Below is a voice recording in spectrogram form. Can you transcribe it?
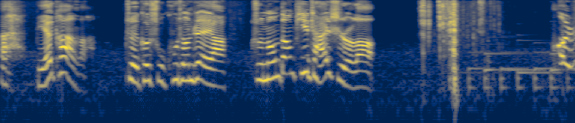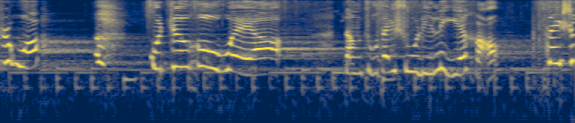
呢！哎，别看了，这棵树枯成这样，只能当劈柴使了。可是我。啊 我真后悔啊！当初在树林里也好，在圣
